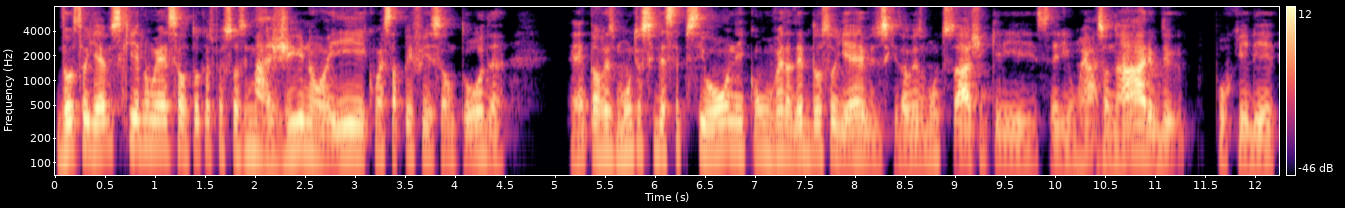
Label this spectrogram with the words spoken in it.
Dostoiévski não é esse autor que as pessoas imaginam aí, com essa perfeição toda, né? talvez muitos se decepcionem com o verdadeiro Dostoiévski, talvez muitos achem que ele seria um reacionário, porque ele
